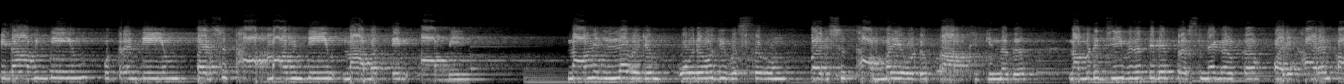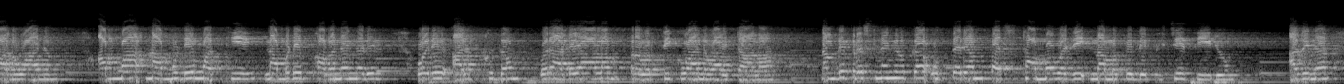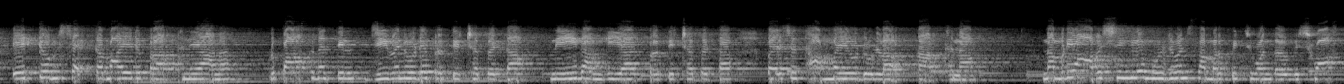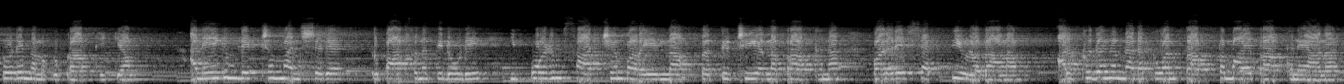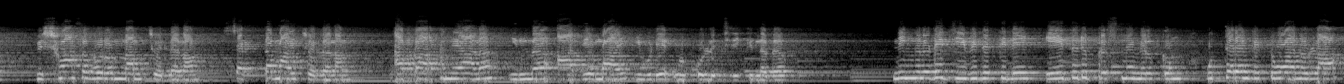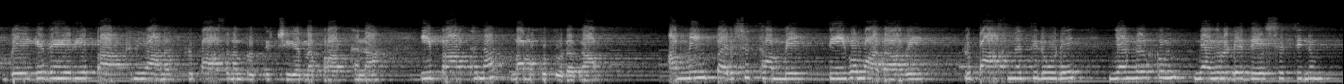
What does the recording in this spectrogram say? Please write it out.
പിതാവിന്റെയും പുത്രന്റെയും പരിശുദ്ധാത്മാവിന്റെയും നാമത്തിൽ ആമീൻ. നാം എല്ലാവരും ഓരോ ദിവസവും പരിശുദ്ധ അമ്മയോട് പ്രാർത്ഥിക്കുന്നത് നമ്മുടെ ജീവിതത്തിലെ പ്രശ്നങ്ങൾക്ക് പരിഹാരം കാണുവാനും അമ്മ നമ്മുടെ മധ്യേ നമ്മുടെ ഭവനങ്ങളിൽ ഒരു അത്ഭുതം ഒരു അടയാളം പ്രവർത്തിക്കുവാനുമായിട്ടാണ്. നമ്മുടെ പ്രശ്നങ്ങൾക്ക് ഉത്തരം പരിശുദ്ധ അമ്മ വഴി നമുക്ക് ലഭിച്ചേ തീരും. അതിന് ഏറ്റവും ശക്തമായ ഒരു പ്രാർത്ഥനയാണ് കൃപാസനത്തിൽ ജീവനോടെ പ്രത്യക്ഷപ്പെട്ട നീലങ്കിയാൽ പ്രത്യക്ഷപ്പെട്ട പരിശുദ്ധ അമ്മയോടുള്ള പ്രാർത്ഥന. നമ്മുടെ ആവശ്യങ്ങളെ മുഴുവൻ സമർപ്പിച്ചുകൊണ്ട് വിശ്വാസത്തോടെ നമുക്ക് പ്രാർത്ഥിക്കാം. അനേകം ലക്ഷം മനുഷ്യര് കൃപാസനത്തിലൂടെ ഇപ്പോഴും സാക്ഷ്യം പറയുന്ന പ്രത്യക്ഷീകരണ പ്രാർത്ഥന വളരെ ശക്തിയുള്ളതാണ്. അത്ഭുതങ്ങൾ നടക്കുവാൻ പ്രാപ്തമായ പ്രാർത്ഥനയാണ്. വിശ്വാസപൂർവം നാം ചൊല്ലണം. ശക്തമായി ചൊല്ലണം. ആ പ്രാർത്ഥനയാണ് ഇന്ന് ആദ്യമായി ഇവിടെ ഉൾക്കൊള്ളിച്ചിരിക്കുന്നത്. നിങ്ങളുടെ ജീവിതത്തിലെ ഏതൊരു പ്രശ്നങ്ങൾക്കും ഉത്തരം കിട്ടുവാനുള്ള വേഗതയേറിയ പ്രാർത്ഥനയാണ് കൃപാസനം പ്രത്യക്ഷീകരണ പ്രാർത്ഥന. ഈ പ്രാർത്ഥന നമുക്ക് തുടങ്ങാം. അമ്മേ പരിശുദ്ധ അമ്മേ ദൈവമാതാവേ കൃപാസനത്തിലൂടെ ഞങ്ങൾക്കും ഞങ്ങളുടെ ദേശത്തിനും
